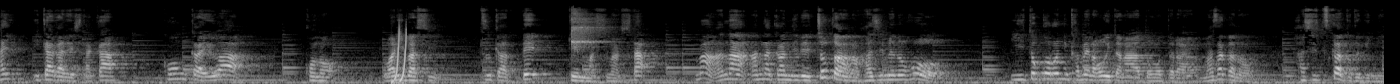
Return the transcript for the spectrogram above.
はいいかがでしたか？今回はこの割り箸使って研磨しました。まああんなあんな感じでちょっとあの初めの方いいところにカメラ置いたなと思ったらまさかの箸使った時に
